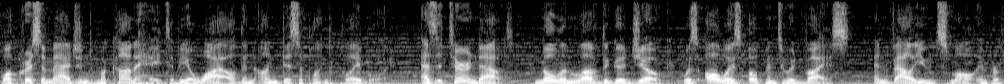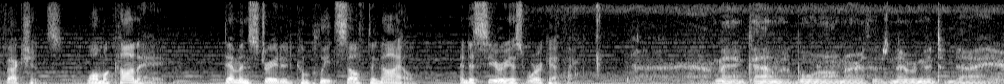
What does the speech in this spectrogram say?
while Chris imagined McConaughey to be a wild and undisciplined playboy. As it turned out, Nolan loved a good joke, was always open to advice, and valued small imperfections, while McConaughey demonstrated complete self-denial and a serious work ethic. Mankind was born on Earth. It was never meant to die here.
